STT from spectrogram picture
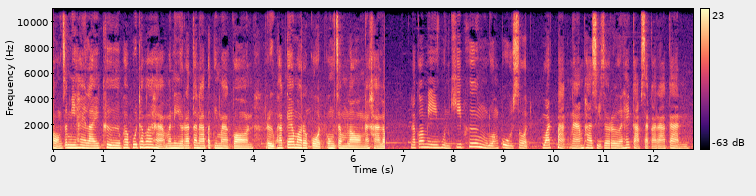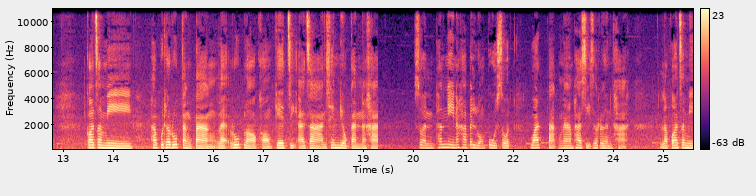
2จะมีไฮไลท์คือพระพุทธมหามณีรัตนปฏิมากร หรือพระแก้วมรกตองค์จำลองนะคะ แล้วแล้วก็มีหุ่นขี้ผึ้งหลวงปู่สด วัดปากน้ำภาษีเจริญให้กับสักการะกัน ก็จะมีพระพุทธรูปต่างๆ และรูปหล่อของเกจิอาจารย์ เช่นเดียวกันนะคะ ส่วนท่านนี้นะคะเป็นหลวงปู่สด วัดปากน้ำภาษีเจริญค่ะ แล้วก็จะมี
